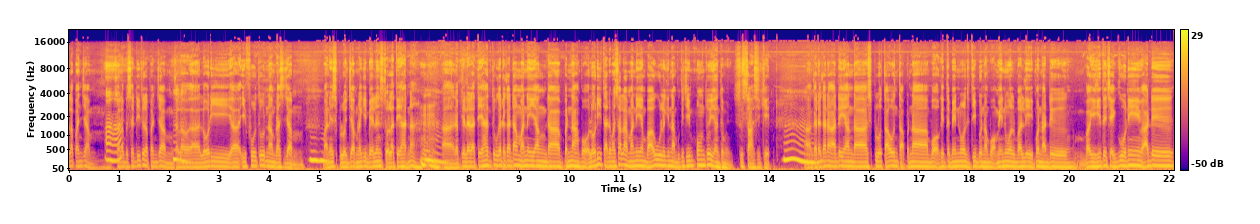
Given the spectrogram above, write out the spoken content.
8 jam. Uh-huh. Kalau bersedih tu 8 jam. Hmm. Kalau uh, lori uh, e-full tu 16 jam. Hmm. Maknanya 10 jam lagi balance untuk latihan lah. Hmm. Uh, tapi bila latihan tu kadang-kadang mana yang dah pernah bawa lori tak ada masalah. Mana yang baru lagi nak berkecimpung tu yang tu susah sikit. Hmm. Uh, kadang-kadang ada yang dah 10 tahun tak pernah bawa kereta manual tiba-tiba nak bawa manual balik pun ada. Bagi kita cikgu ni ada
